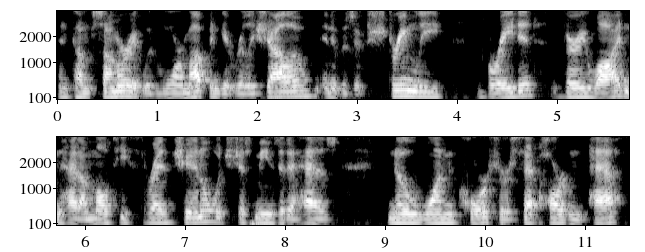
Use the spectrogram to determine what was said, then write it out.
And come summer, it would warm up and get really shallow. And it was extremely braided, very wide, and had a multi thread channel, which just means that it has no one course or set hardened path.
